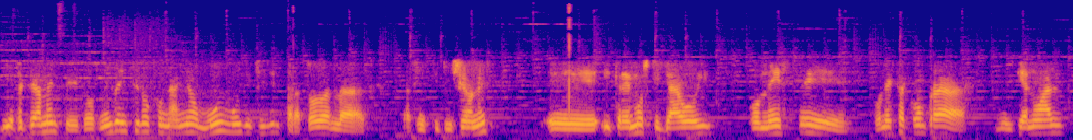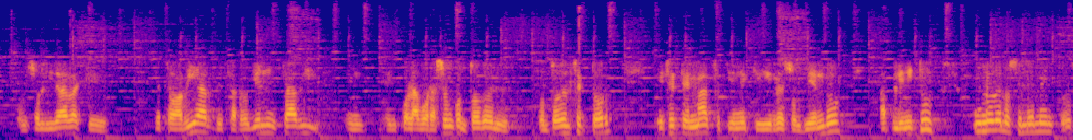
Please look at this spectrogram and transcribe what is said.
Y efectivamente, 2021 fue un año muy, muy difícil para todas las, instituciones eh, y creemos que ya hoy con este con esta compra multianual consolidada que, todavía desarrolló el INSABI en, en, colaboración con todo el con todo el sector, ese tema se tiene que ir resolviendo a plenitud. Uno de los elementos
